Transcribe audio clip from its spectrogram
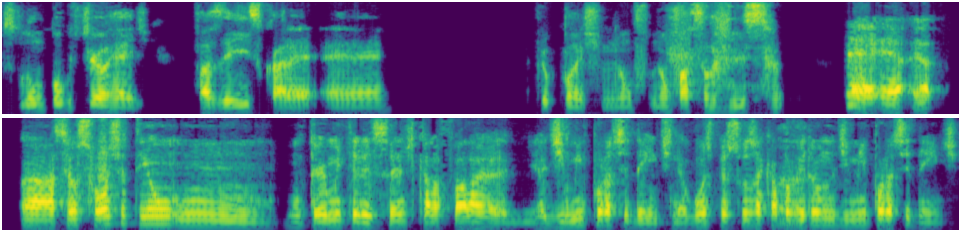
estudou um pouco de Trailhead, fazer isso, cara, é, é preocupante. Não não façam isso. É, é, é a Salesforce tem um, um, um, termo interessante que ela fala é de mim por acidente. Né? Algumas pessoas acabam é. virando de mim por acidente.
